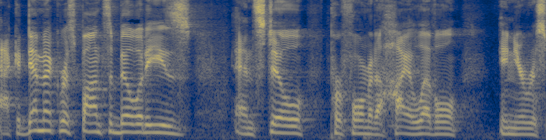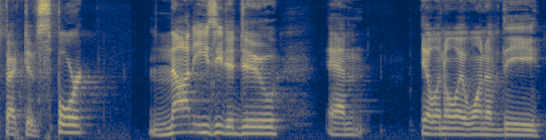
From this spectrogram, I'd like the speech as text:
academic responsibilities and still perform at a high level in your respective sport. Not easy to do. And Illinois, one of the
